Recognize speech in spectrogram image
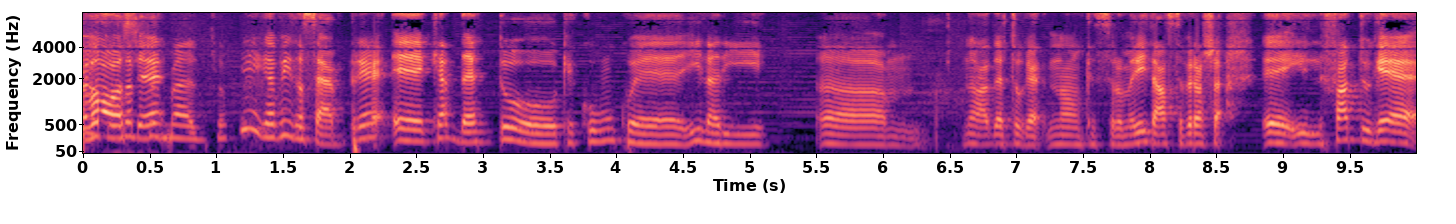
Oddio, voce. mezzo. Sì, capito sempre, e che ha detto che comunque Ilari, ehm, non ha detto che non che se lo meritasse, però cioè, eh, il fatto che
